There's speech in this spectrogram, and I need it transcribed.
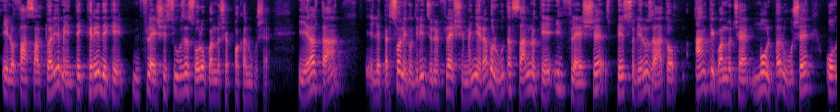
e lo fa saltuariamente crede che il flash si usa solo quando c'è poca luce. In realtà le persone che utilizzano il flash in maniera voluta sanno che il flash spesso viene usato anche quando c'è molta luce o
